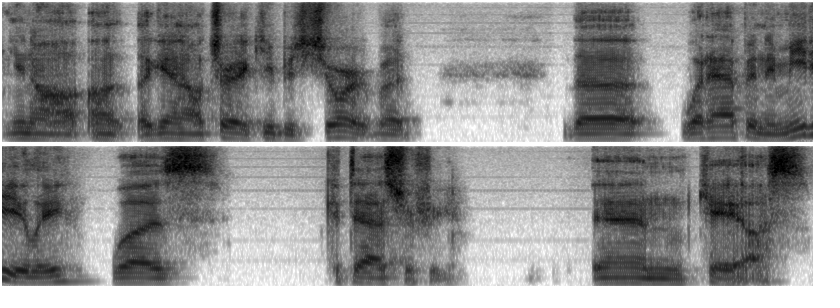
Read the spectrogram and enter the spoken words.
you know I'll, again I'll try to keep it short, but the what happened immediately was catastrophe and chaos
